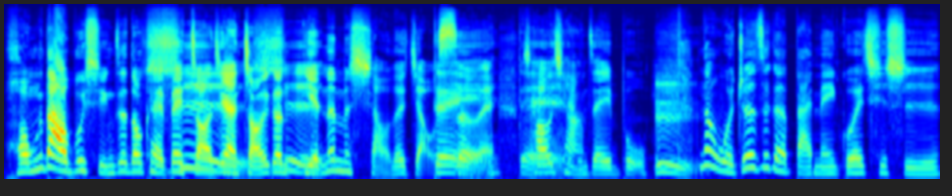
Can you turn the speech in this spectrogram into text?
红到不行，这都可以被找进来，找一个演那么小的角色，哎，超强这一部。嗯，那我觉得这个白玫瑰其实，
